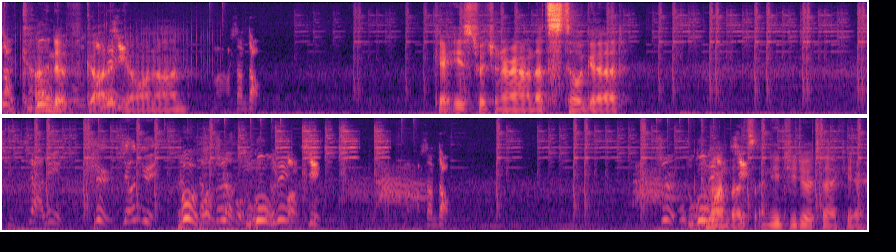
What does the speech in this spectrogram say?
I kind of got it going on. Okay, he's twitching around. That's still good. Come on, buds. I need you to attack here.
